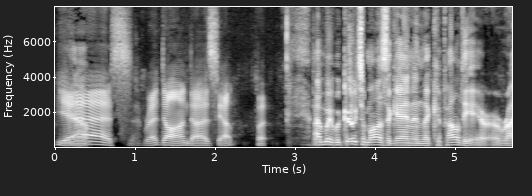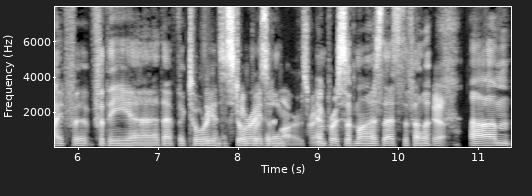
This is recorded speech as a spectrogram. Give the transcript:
Yes, Red Dawn does. Yep, but And we would go to Mars again in the Capaldi era, right? For for the uh, that Victorian it's story Empress that of I- Mars, right? Empress of Mars. That's the fella. Yeah. Um,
